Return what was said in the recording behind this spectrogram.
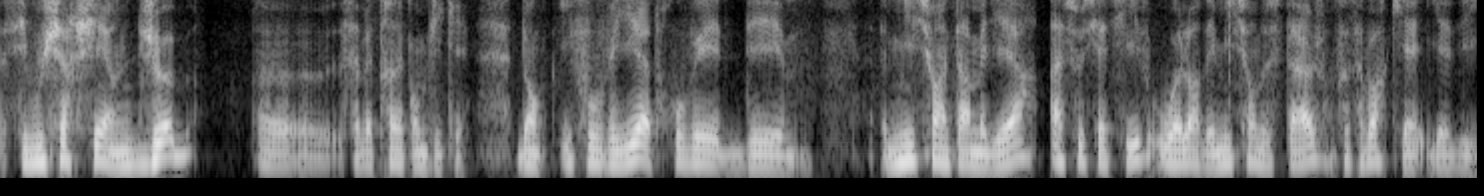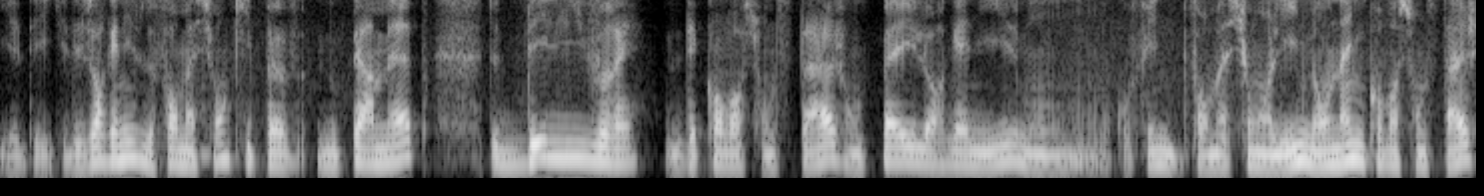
Si vous cherchez un job, ça va être très compliqué. Donc il faut veiller à trouver des missions intermédiaires, associatives ou alors des missions de stage. Il faut savoir qu'il y, a des organismes de formation qui peuvent nous permettre de délivrer des conventions de stage, on paye l'organisme, on, fait une formation en ligne, mais on a une convention de stage,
